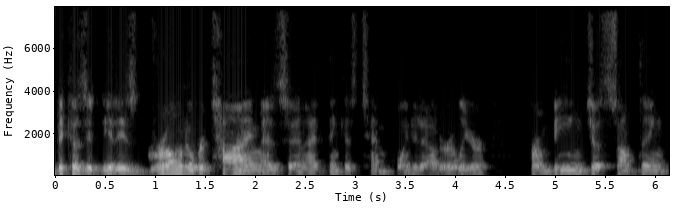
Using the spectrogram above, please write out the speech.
because it, it has grown over time, as and I think as Tim pointed out earlier, from being just something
